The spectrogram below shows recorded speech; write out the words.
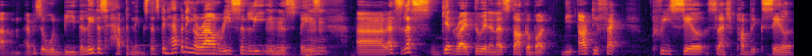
um, episode would be the latest happenings that's been happening around recently in Mm-hmm. the space. Uh, let's let's get right to it and let's talk about the artifact pre-sale slash public sale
